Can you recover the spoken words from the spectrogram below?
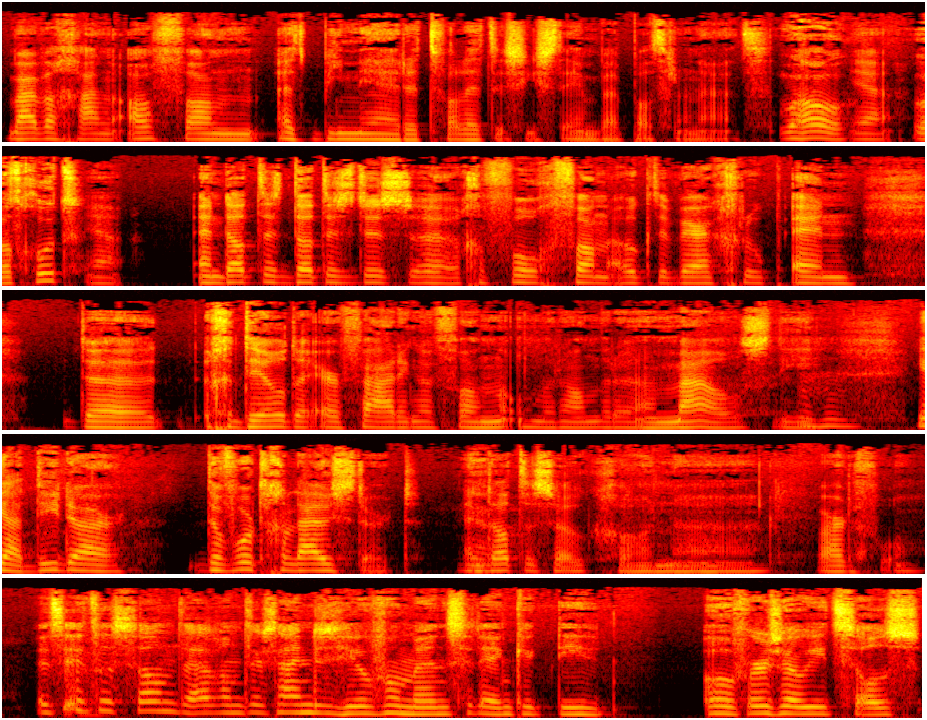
maar we gaan af van het binaire toilettensysteem bij patronaat. Wauw, ja. wat goed. Ja. En dat is, dat is dus uh, gevolg van ook de werkgroep en de gedeelde ervaringen van onder andere Miles. Die, mm-hmm. ja, die daar, er wordt geluisterd. En ja. dat is ook gewoon uh, waardevol. Het is interessant, hè? Want er zijn dus heel veel mensen, denk ik, die over zoiets als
